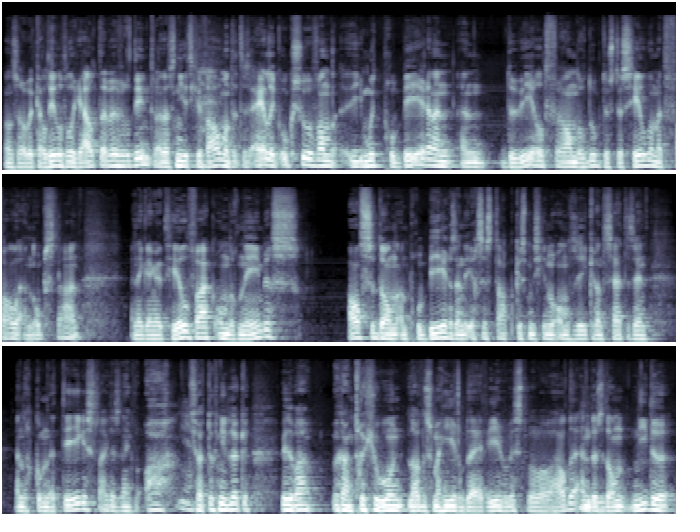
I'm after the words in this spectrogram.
dan zou ik al heel veel geld hebben verdiend. Maar dat is niet het geval, want het is eigenlijk ook zo van, je moet proberen en, en de wereld verandert ook. Dus het is heel veel met vallen en opstaan. En ik denk dat heel vaak ondernemers, als ze dan aan het proberen zijn, de eerste stapjes misschien wel onzeker aan het zetten zijn, en er komt een tegenslag, dus denken van, oh, het gaat toch niet lukken. Weet je wat, we gaan terug gewoon, laten we maar hier blijven. Hier wisten we wat we hadden. En dus dan niet de,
